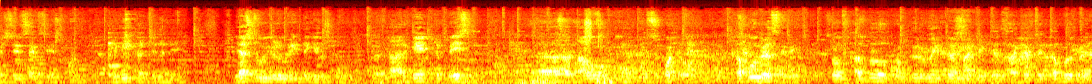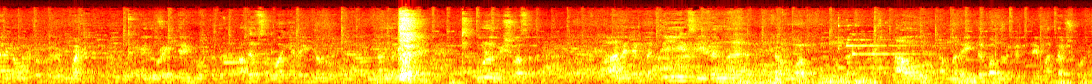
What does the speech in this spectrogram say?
ಪೆಸ್ಟಿಸೈಡ್ಸ್ ಎಷ್ಟು ಮಾಡಬೇಕು ಕಡಿಮೆ ಖರ್ಚಿನಲ್ಲಿ ಎಷ್ಟು ಇಳುವರಿ ತೆಗಿಬೇಕು ಟಾರ್ಗೆಟ್ ಬೇಸ್ಡ್ ನಾವು ಇನ್ಪುಟ್ಸ್ ಕೊಟ್ಟು ಕಬ್ಬು ಬೆಳೆಸ್ತೀವಿ. ಸೊ ಕಬ್ಬು ಪ್ರೊಕ್ಯೂರ್ಮೆಂಟ್ ಮಾಡಲಿಕ್ಕೆ ಸಾಕಷ್ಟು ಕಬ್ಬು ಬೆಳೆಸಿ ನಾವು ಪ್ರೊಕ್ಯೂರ್ಮೆಂಟ್ ಮಾಡ್ತೀವಿ. ಇದು ರೈತರಿಗೆ ಗೊತ್ತದ, ಅದರ ಸಲುವಾಗಿ ರೈತರು ನನ್ನ ಪೂರ್ಣ ವಿಶ್ವಾಸ. ಅದ. ಆಮೇಲೆ ಪ್ರತಿ ಸೀಸನ್ ಆಗೋ ಮುಂದೆ ನಾವು ನಮ್ಮ ರೈತ ಬಾಂಧವರ ಜೊತೆ ಮಾತಾಡ್ಸ್ಕೊಂಡು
